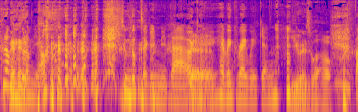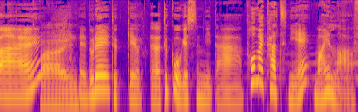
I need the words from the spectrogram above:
그럼요, 네네. 그럼요. 중독적입니다. 네. Okay, have a great weekend. You as well. Bye. Bye. 네, 노래 듣게, 어, 듣고 오겠습니다. 폴 맥카트니의 My Love.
